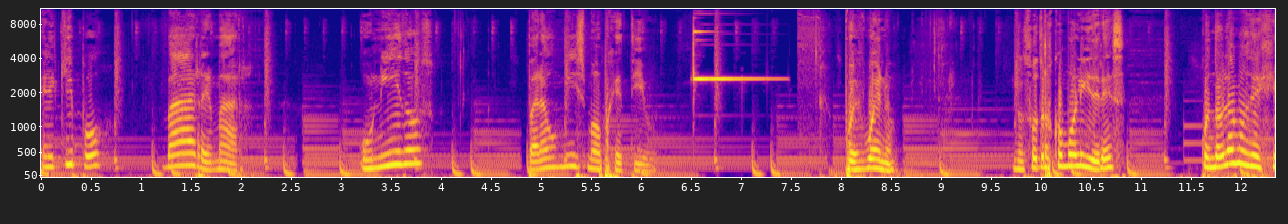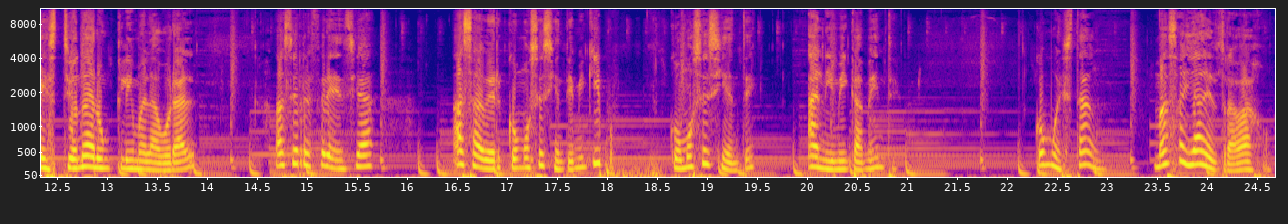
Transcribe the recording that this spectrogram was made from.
el equipo va a remar unidos para un mismo objetivo. Pues bueno, nosotros como líderes, cuando hablamos de gestionar un clima laboral, hace referencia a saber cómo se siente mi equipo, cómo se siente anímicamente. ¿Cómo están? Más allá del trabajo.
